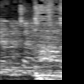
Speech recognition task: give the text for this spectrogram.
Yeah.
